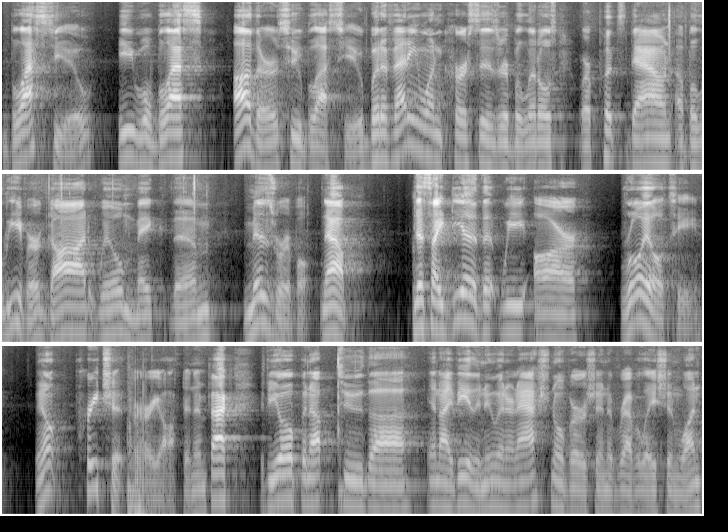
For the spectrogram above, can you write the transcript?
bless you, He will bless others who bless you. But if anyone curses or belittles or puts down a believer, God will make them miserable. Now, this idea that we are royalty, we don't preach it very often. In fact, if you open up to the NIV, the New International Version of Revelation 1,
